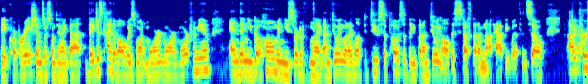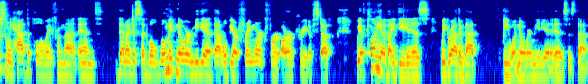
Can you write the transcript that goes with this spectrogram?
big corporations or something like that, they just kind of always want more and more and more from you. And then you go home and you sort of like, I'm doing what I love to do, supposedly, but I'm doing all this stuff that I'm not happy with. And so I personally had to pull away from that. And then I just said, well, we'll make Nowhere Media. That will be our framework for our creative stuff. We have plenty of ideas. We'd rather that be what Nowhere Media is, is that,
